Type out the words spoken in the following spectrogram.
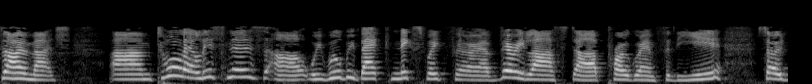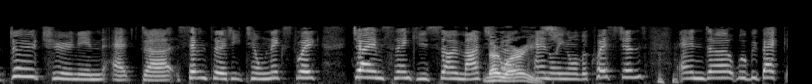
so much. Um, to all our listeners, uh, we will be back next week for our very last uh, program for the year. So do tune in at uh, 7.30 till next week. James, thank you so much No for worries. handling all the questions. and uh, we'll be back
